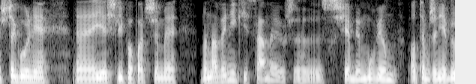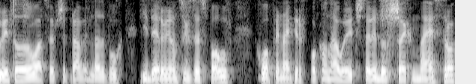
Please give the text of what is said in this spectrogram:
szczególnie e, jeśli popatrzymy no na wyniki same już e, z siebie mówią o tym, że nie były to łatwe przyprawy dla dwóch liderujących zespołów. Chłopy najpierw pokonały 4 do 3 Maestro,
